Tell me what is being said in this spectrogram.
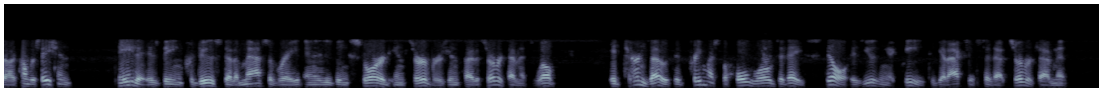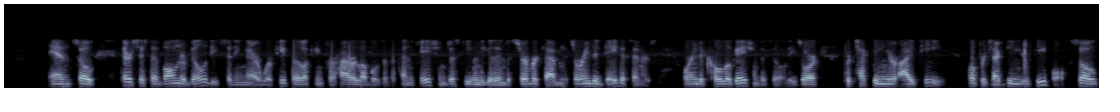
uh, conversation, data is being produced at a massive rate and it is being stored in servers inside of server cabinets. Well, it turns out that pretty much the whole world today still is using a key to get access to that server cabinet. And so there's just a vulnerability sitting there where people are looking for higher levels of authentication just even to get into server cabinets or into data centers or into co-location facilities or protecting your IP or protecting your people. So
